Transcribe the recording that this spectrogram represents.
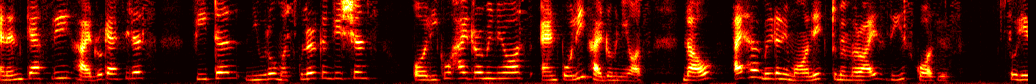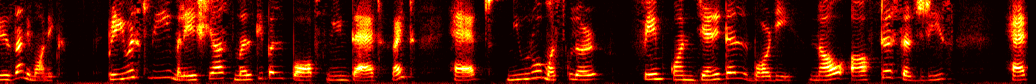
anencephaly, hydrocephalus, fetal neuromuscular conditions, oligohydramnios and polyhydramnios. Now, I have made a mnemonic to memorize these causes. So here is the mnemonic. Previously, Malaysia's multiple POPs mean that, right, had neuromuscular fame congenital body. Now, after surgeries, had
